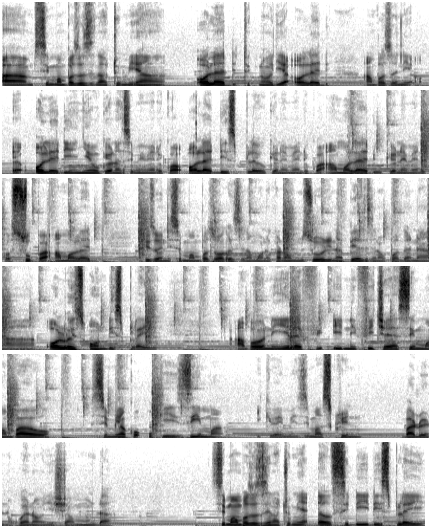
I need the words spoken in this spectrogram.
Um, simu ambazo zinatumia OLED, teknolojia ya OLED ambazo ni OLED yenyewe, ukiona simu imeandikwa OLED display, ukiona imeandikwa AMOLED, ukiona imeandikwa Super AMOLED, hizo ni simu ambazo waga zina muonekano mzuri na pia zinakuwaga na always on display, ambayo ni ile ni feature ya simu ambayo simu yako ukiizima, ikiwa imezima screen bado inakuwa inaonyesha muda. Simu ambazo zinatumia LCD display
